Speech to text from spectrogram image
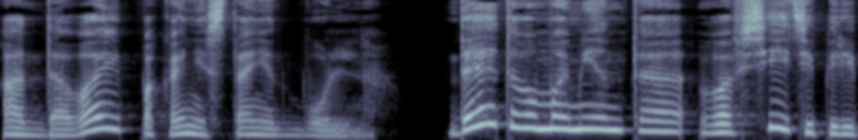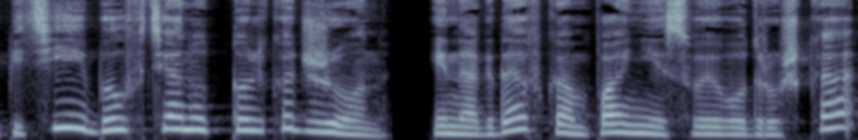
«Отдавай, пока не станет больно». До этого момента во все эти перипетии был втянут только Джон, иногда в компании своего дружка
